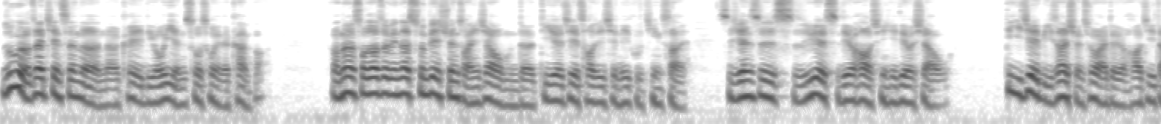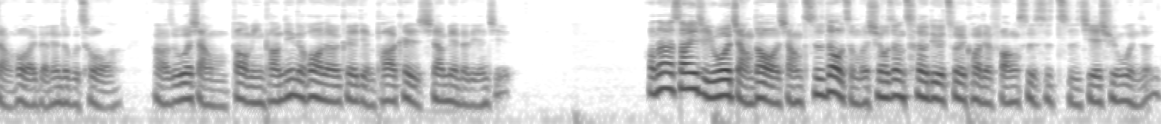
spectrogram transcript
如果有在健身的人呢，可以留言说说你的看法。好，那说到这边，再顺便宣传一下我们的第二届超级潜力股竞赛，时间是十月十六号星期六下午。第一届比赛选出来的有好几档，后来表现都不错啊。啊，如果想报名旁听的话呢，可以点 p a r k e 下面的连接。好，那上一集我讲到，想知道怎么修正策略最快的方式是直接去问人。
